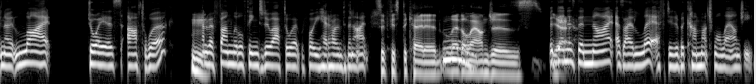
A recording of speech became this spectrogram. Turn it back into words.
you know, light, joyous after work. Mm. Kind of a fun little thing to do after work before you head home for the night. Sophisticated leather Mm. lounges. But yeah. then as the night, as I left, it had become much more loungy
